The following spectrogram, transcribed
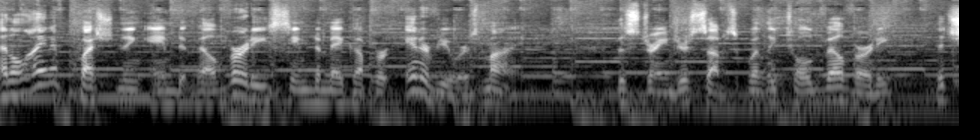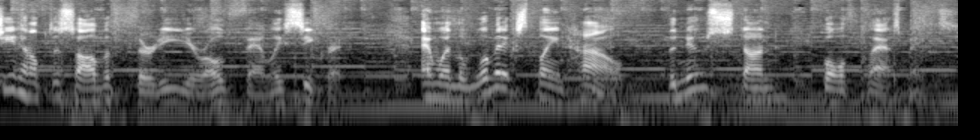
and a line of questioning aimed at Valverde seemed to make up her interviewer's mind. The stranger subsequently told Valverde that she'd helped to solve a 30-year-old family secret, and when the woman explained how, the news stunned both classmates.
